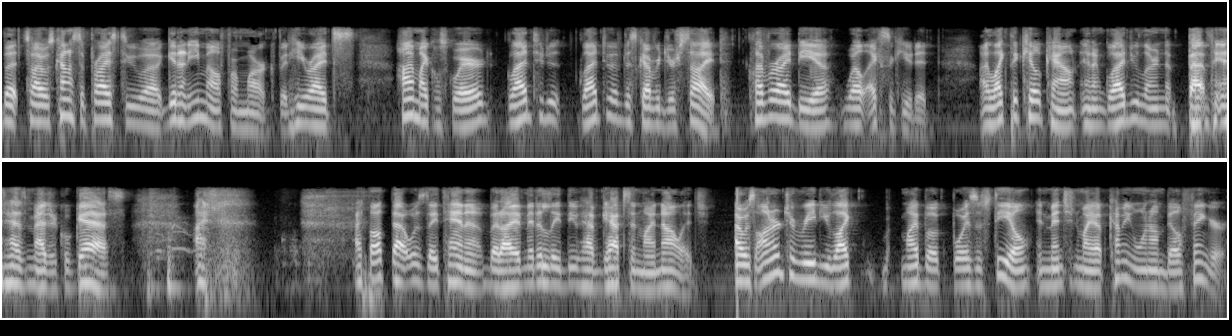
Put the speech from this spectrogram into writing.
But so I was kind of surprised to uh, get an email from Mark, but he writes, "Hi Michael Squared, glad to glad to have discovered your site. Clever idea, well executed. I like the kill count, and I'm glad you learned that Batman has magical gas. I I thought that was Zatanna, but I admittedly do have gaps in my knowledge. I was honored to read you liked my book Boys of Steel and mentioned my upcoming one on Bill Finger.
